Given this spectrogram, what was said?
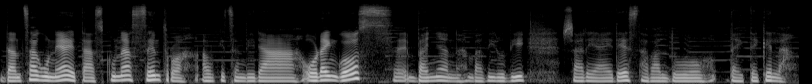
Dantzagunea eta Azkuna Zentroa aukitzen dira oraingoz, baina badirudi sarea ere zabaldu daitekela.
